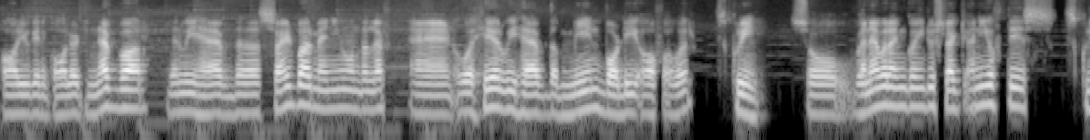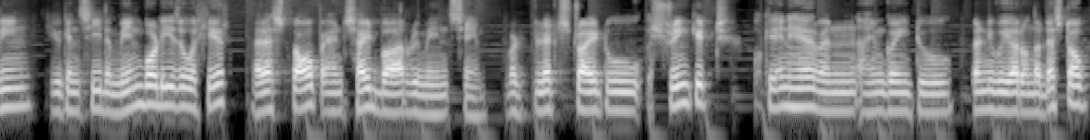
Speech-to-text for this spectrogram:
or you can call it nav bar then we have the sidebar menu on the left and over here we have the main body of our screen so whenever i'm going to select any of this screen you can see the main body is over here whereas top and sidebar remain same. But let's try to shrink it okay in here when i'm going to currently we are on the desktop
